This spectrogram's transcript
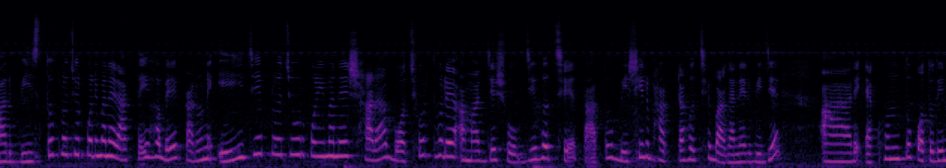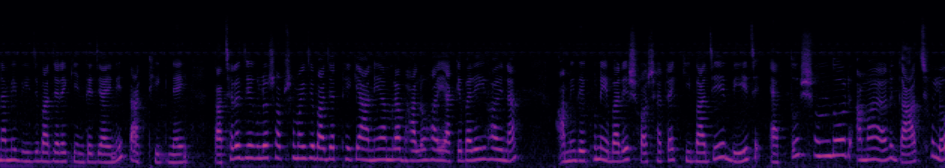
আর বীজ তো প্রচুর পরিমাণে রাখতেই হবে, কারণ এই যে প্রচুর পরিমাণে সারা বছর ধরে আমার যে সবজি হচ্ছে, তা তো বেশিরভাগটা হচ্ছে বাগানের বীজে। আর এখন তো কতদিন আমি বীজ বাজারে কিনতে যাইনি, তার ঠিক নেই। তাছাড়া যেগুলো সবসময় যে বাজার থেকে আনি আমরা, ভালো হয়, একেবারেই হয় না। আমি দেখুন এবারে শশাটা কী বাজে বীজ, এত সুন্দর আমার গাছ হলো,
